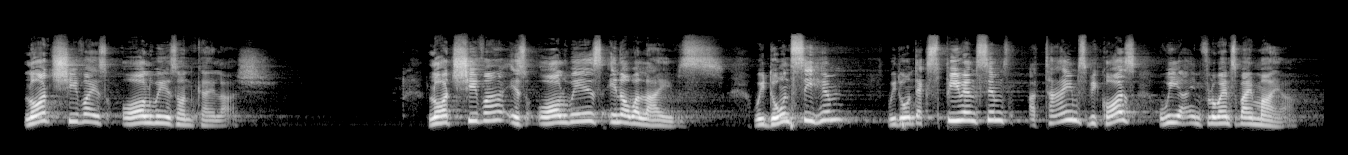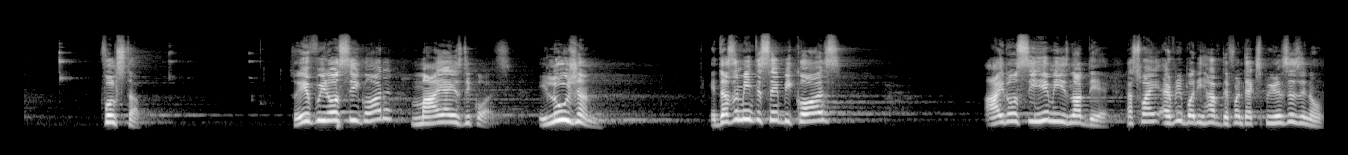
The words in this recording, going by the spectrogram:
Lord Shiva is always on Kailash. Lord Shiva is always in our lives. We don't see him, we don't experience him at times because we are influenced by Maya. Full stop. So if we don't see God, Maya is the cause. Illusion. It doesn't mean to say because I don't see him, he's not there. That's why everybody have different experiences, you know.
